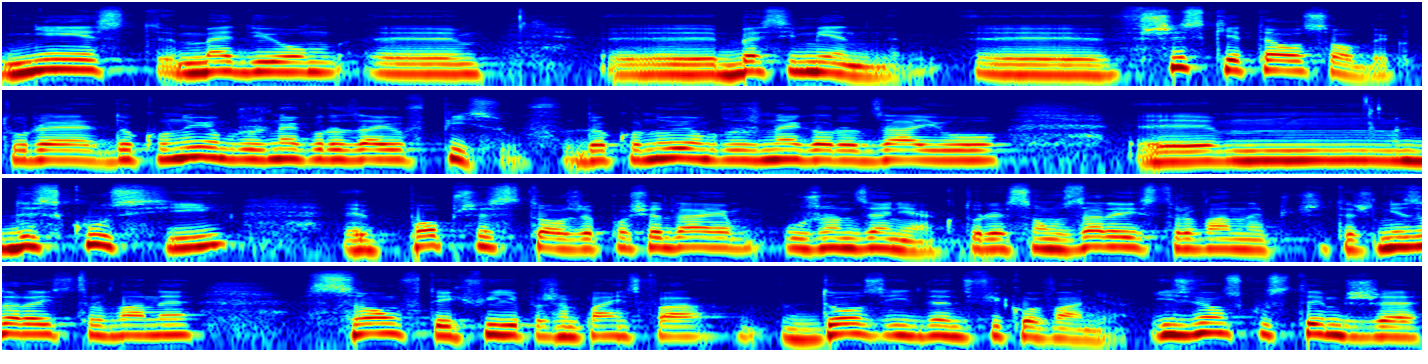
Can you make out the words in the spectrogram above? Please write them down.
Nie jest medium bezimiennym. Y, Wszystkie te osoby, które dokonują różnego rodzaju wpisów, dokonują różnego rodzaju ym, dyskusji, y, poprzez to, że posiadają urządzenia, które są zarejestrowane czy też niezarejestrowane, są w tej chwili, proszę Państwa, do zidentyfikowania. I w związku z tym, że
